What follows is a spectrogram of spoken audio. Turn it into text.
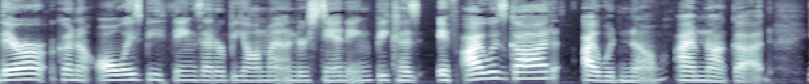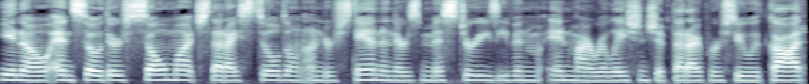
there are going to always be things that are beyond my understanding because if I was God, I would know I'm not God, you know? And so there's so much that I still don't understand. And there's mysteries even in my relationship that I pursue with God.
